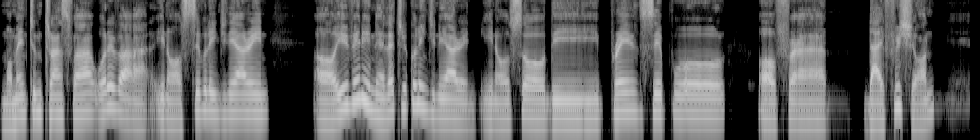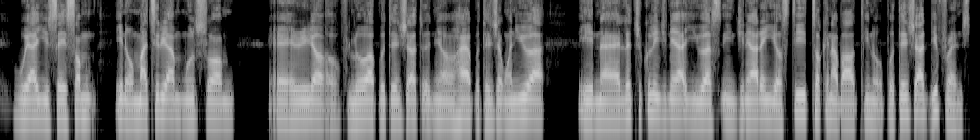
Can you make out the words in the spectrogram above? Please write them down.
momentum transfer, whatever, you know, civil engineering or even in electrical engineering, you know. So the principle of uh, diffusion, where you say some, you know, material moves from area of lower potential to you know, higher potential. When you are in uh, electrical engineer, you are engineering, you're still talking about, you know, potential difference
